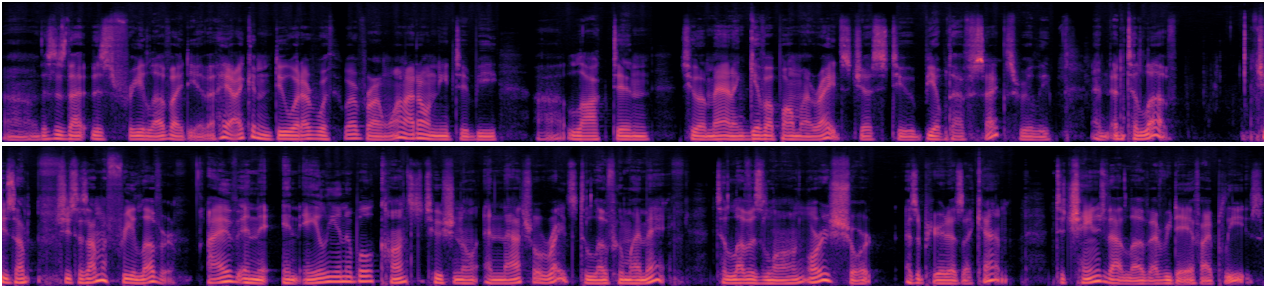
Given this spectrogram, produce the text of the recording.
Uh, this is that this free love idea that hey, I can do whatever with whoever I want. I don't need to be uh, locked in to a man and give up all my rights just to be able to have sex, really, and, and to love. She's, um, she says, I'm a free lover. I have an inalienable constitutional and natural rights to love whom I may, to love as long or as short as a period as I can, to change that love every day if I please.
